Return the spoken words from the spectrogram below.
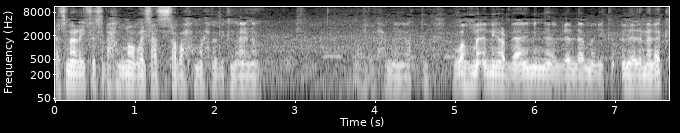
أتمنى في صباح النور الله يسعد الصباح مرحبا بك معنا. الحمد يا ربي. اللهم آمين رب العالمين لا ملك لا ملك.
